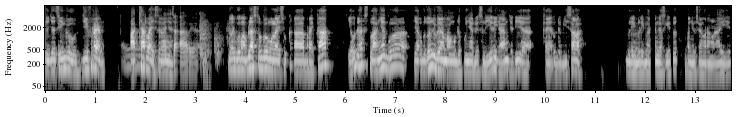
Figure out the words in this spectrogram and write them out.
Jaja Cinggu, Jifren. Pacar lah istilahnya. Pacar ya. 2015 tuh gue mulai suka mereka ya udah setelahnya gue ya kebetulan juga emang udah punya duit sendiri kan jadi ya kayak udah bisa lah beli beli merchandise gitu tanpa nyusahin orang lain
